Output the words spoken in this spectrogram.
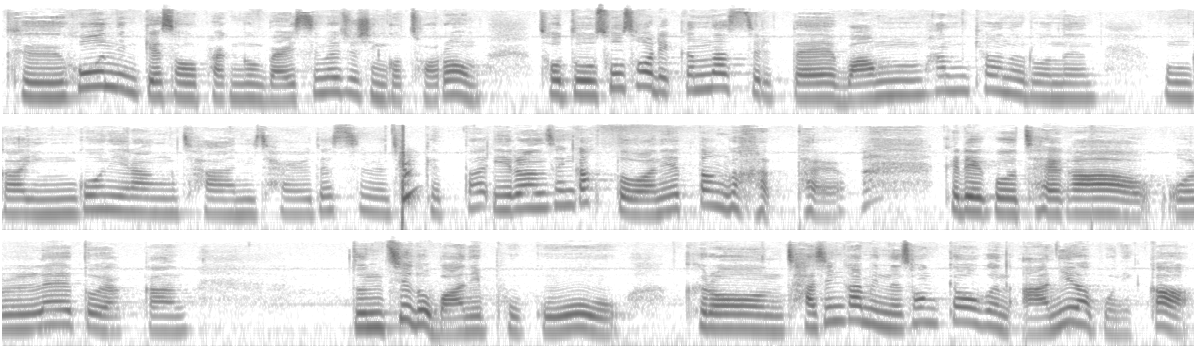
그 호우님께서 방금 말씀해주신 것처럼 저도 소설이 끝났을 때 마음 한켠으로는 뭔가 인곤이랑 자은이 잘 됐으면 좋겠다 이런 생각도 많이 했던 것 같아요. 그리고 제가 원래도 약간 눈치도 많이 보고 그런 자신감 있는 성격은 아니다 보니까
